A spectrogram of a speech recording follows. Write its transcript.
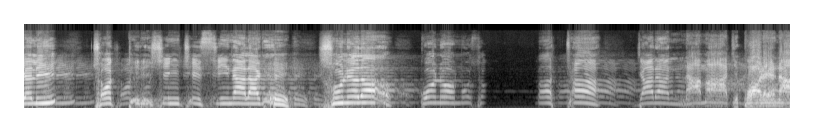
গেলি ছত্রিশ ইঞ্চি সিনা লাগে। শুনে দাও, কোন বাচ্চা যারা নামাজ পড়ে না,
